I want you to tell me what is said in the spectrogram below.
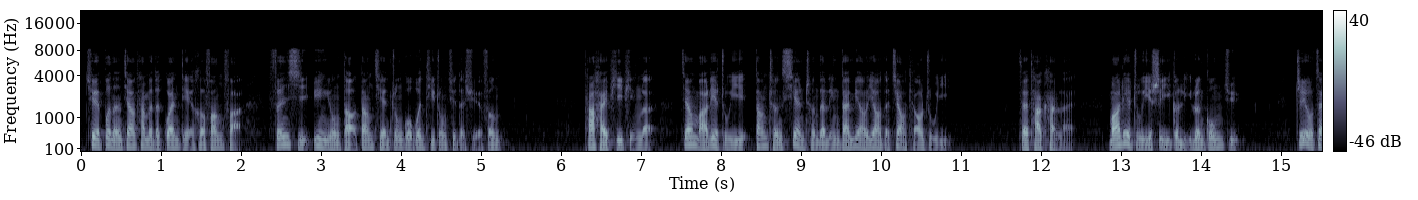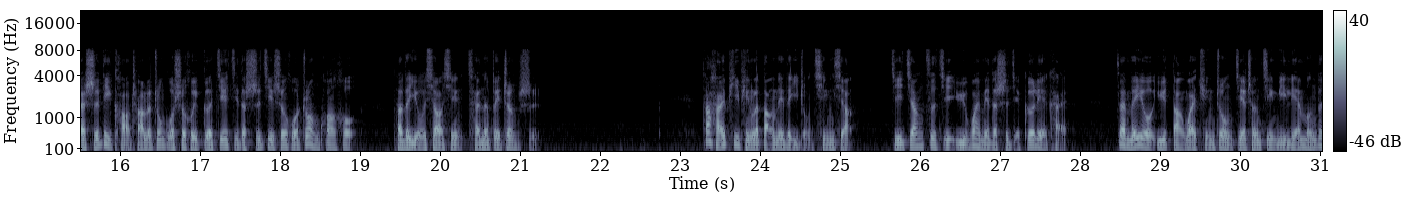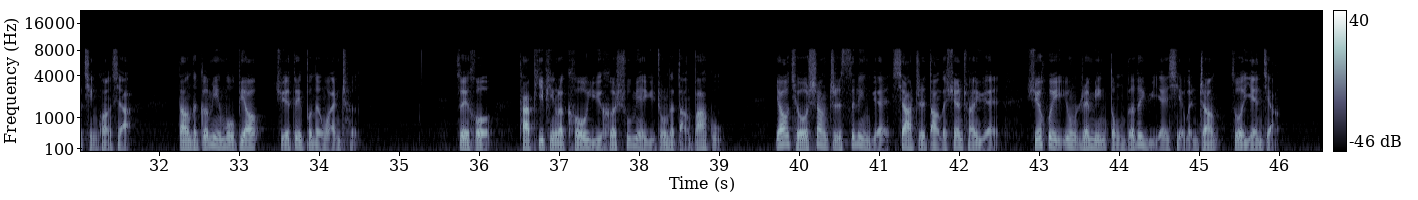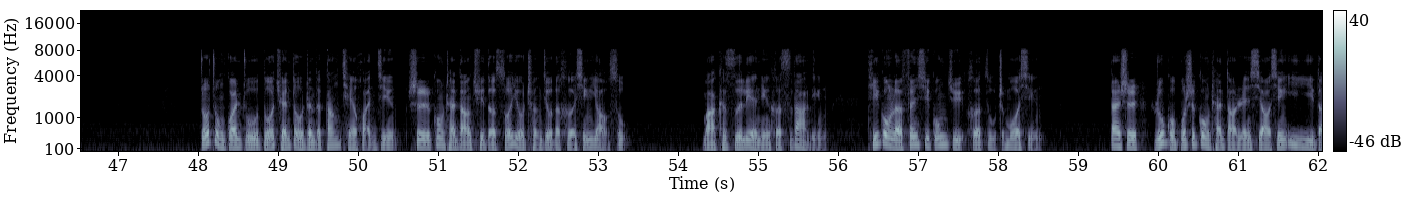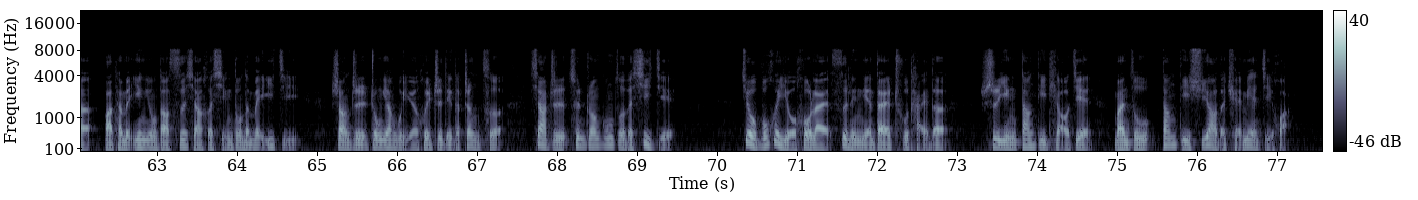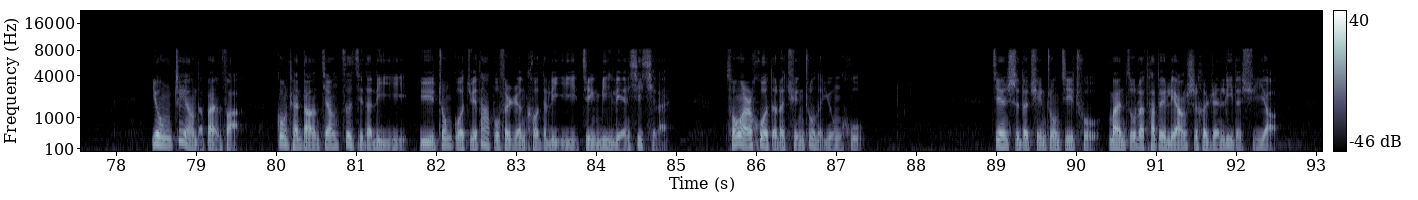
却不能将他们的观点和方法分析运用到当前中国问题中去的学风。他还批评了将马列主义当成现成的灵丹妙药的教条主义。在他看来，马列主义是一个理论工具。只有在实地考察了中国社会各阶级的实际生活状况后，它的有效性才能被证实。他还批评了党内的一种倾向，即将自己与外面的世界割裂开，在没有与党外群众结成紧密联盟的情况下，党的革命目标绝对不能完成。最后，他批评了口语和书面语中的党八股，要求上至司令员，下至党的宣传员。学会用人民懂得的语言写文章、做演讲，着重关注夺权斗争的当前环境，是共产党取得所有成就的核心要素。马克思、列宁和斯大林提供了分析工具和组织模型，但是如果不是共产党人小心翼翼地把他们应用到思想和行动的每一级，上至中央委员会制定的政策，下至村庄工作的细节。就不会有后来四零年代出台的适应当地条件、满足当地需要的全面计划。用这样的办法，共产党将自己的利益与中国绝大部分人口的利益紧密联系起来，从而获得了群众的拥护。坚实的群众基础满足了他对粮食和人力的需要，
